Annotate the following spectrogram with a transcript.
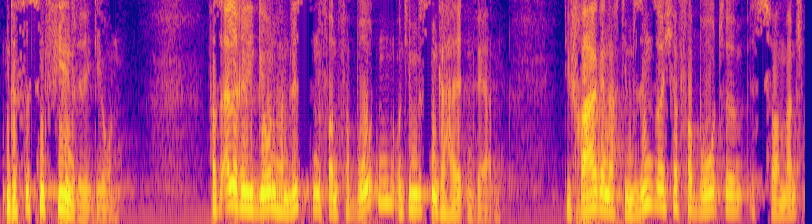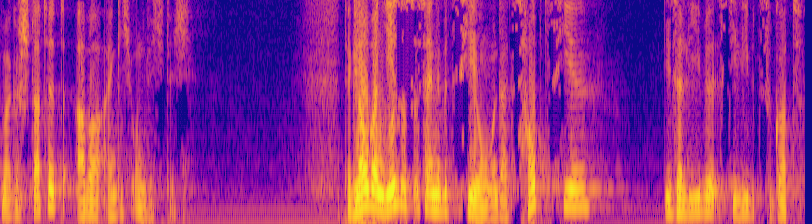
Und das ist in vielen Religionen. Fast alle Religionen haben Listen von Verboten und die müssen gehalten werden. Die Frage nach dem Sinn solcher Verbote ist zwar manchmal gestattet, aber eigentlich unwichtig. Der Glaube an Jesus ist eine Beziehung und als Hauptziel dieser Liebe ist die Liebe zu Gott.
